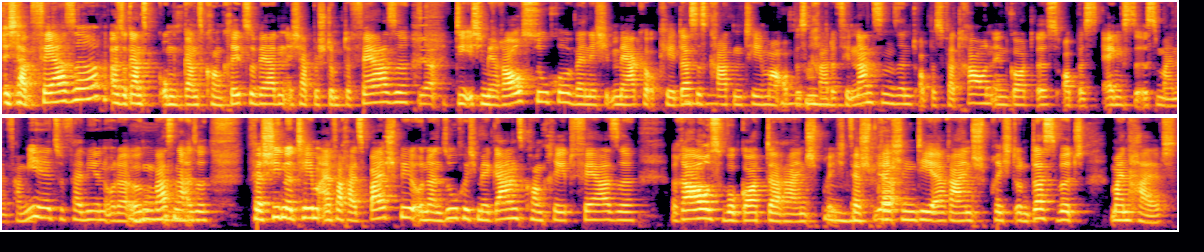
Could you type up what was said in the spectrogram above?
ich habe Verse, also ganz, um ganz konkret zu werden, ich habe bestimmte Verse, ja. die ich mir raussuche, wenn ich merke, okay, das ist gerade ein Thema, ob es mhm. gerade Finanzen sind, ob es Vertrauen in Gott ist, ob es Ängste ist, meine Familie zu verlieren oder irgendwas. Ne? Mhm. Ne? Also verschiedene Themen einfach als Beispiel und dann suche ich mir ganz konkret Verse raus, wo Gott da reinspricht, mhm. Versprechen, ja. die er reinspricht und das wird mein Halt.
